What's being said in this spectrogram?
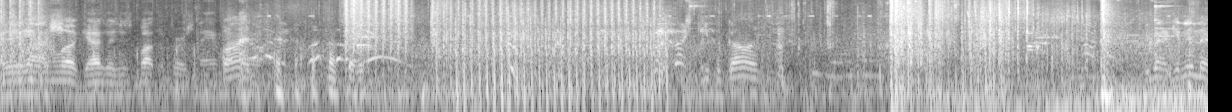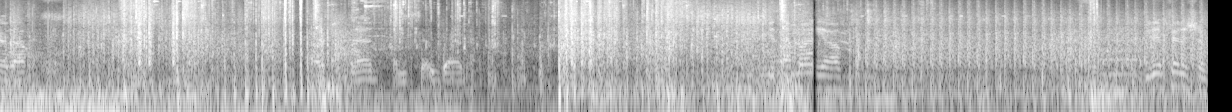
I didn't Gosh. even look, guys. I just bought the first name. Fine. Okay. Keep it going. You better get in there though. Dead. I'm so dead. Get that money, yo. You didn't finish him.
